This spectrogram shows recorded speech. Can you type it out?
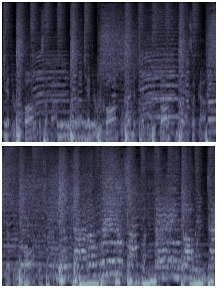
Tear the roof off the sucker. Tear the roof off. We're gonna tear the roof off the mother sucker. Tear the roof off the sucker. You got a real type of thing going down.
